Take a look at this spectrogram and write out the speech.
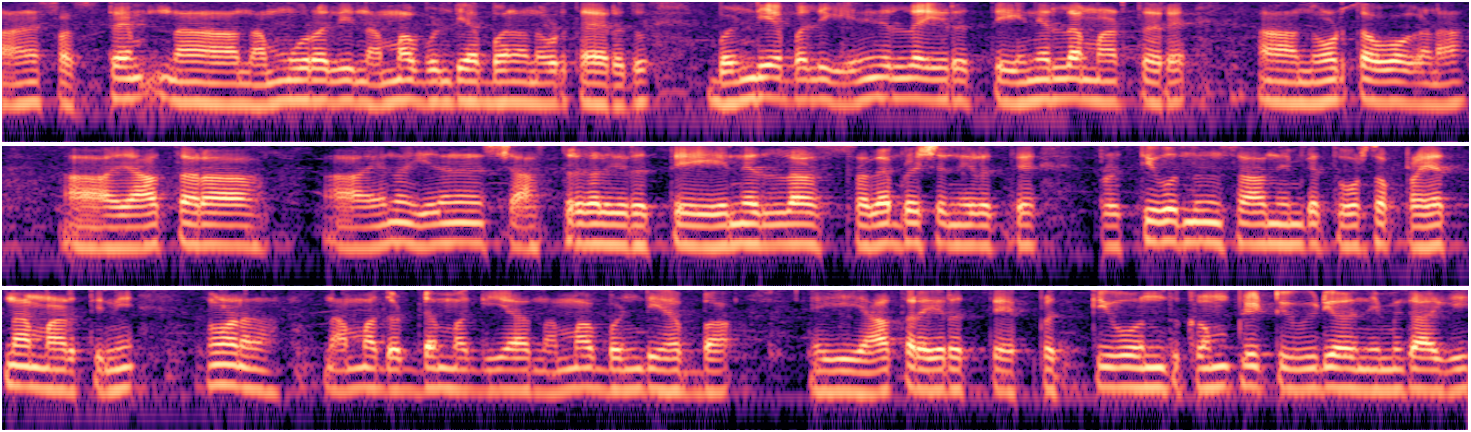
ನಾನೇ ಫಸ್ಟ್ ಟೈಮ್ ನಾ ನಮ್ಮೂರಲ್ಲಿ ನಮ್ಮ ಬಂಡಿ ಹಬ್ಬನ ನೋಡ್ತಾ ಇರೋದು. ಬಂಡಿ ಹಬ್ಬಲ್ಲಿ ಏನೆಲ್ಲ ಇರುತ್ತೆ, ಏನೆಲ್ಲ ಮಾಡ್ತಾರೆ ನೋಡ್ತಾ ಹೋಗೋಣ. ಯಾವ ಥರ ಏನು ಏನೋ ಏನೇನೋ ಶಾಸ್ತ್ರಗಳಿರುತ್ತೆ, ಏನೆಲ್ಲ ಸೆಲೆಬ್ರೇಷನ್ ಇರುತ್ತೆ, ಪ್ರತಿಯೊಂದನ್ನು ಸಹ ನಿಮಗೆ ತೋರಿಸೋ ಪ್ರಯತ್ನ ಮಾಡ್ತೀನಿ. ನೋಡೋಣ, ನಮ್ಮ ದೊಡ್ಡ ಮಗಿಯ, ನಮ್ಮ ಬಂಡಿ ಹಬ್ಬ ಯಾವ ಥರ ಇರುತ್ತೆ, ಪ್ರತಿಯೊಂದು ಕಂಪ್ಲೀಟ್ ವಿಡಿಯೋ ನಿಮಗಾಗಿ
